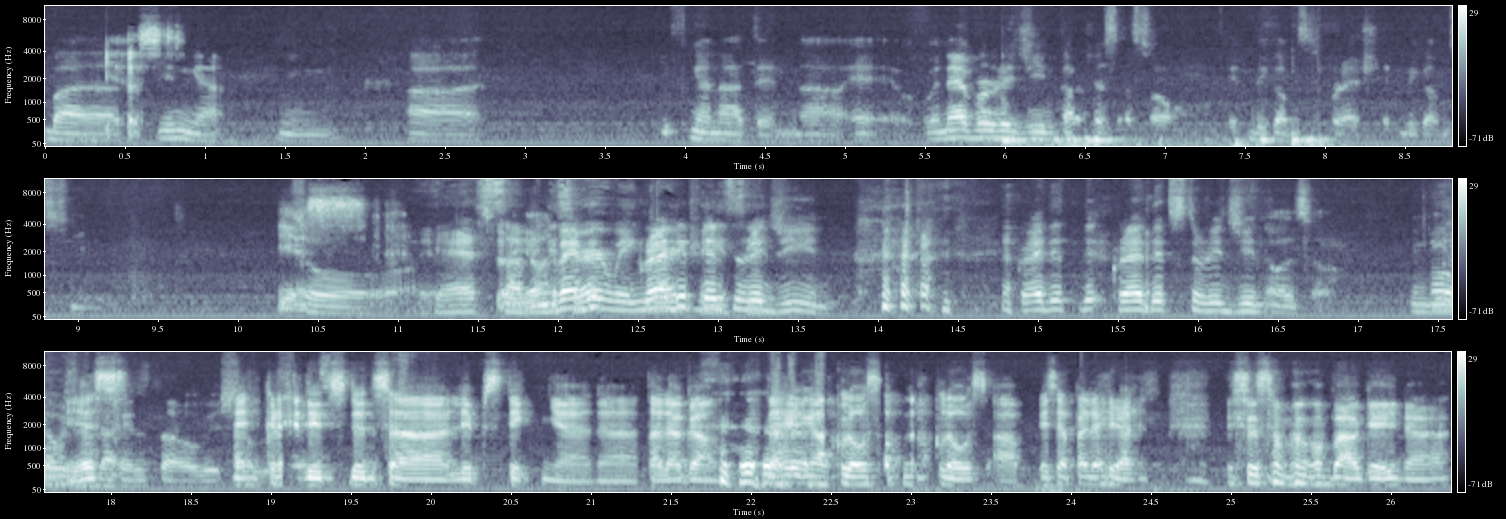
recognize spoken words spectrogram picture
But yes. yun nga, yung, uh, if nga natin, uh, eh, whenever Regine touches a song, it becomes fresh, it becomes new. Yes. So, yes, so, sabi ni Sir Credit din to Regine. credit credits to Regine also. Hindi oh, yes. dahil sa wish. And credits dun sa lipstick niya na talagang dahil nga close up na close up. Isa pala yan. Isa sa mga bagay na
